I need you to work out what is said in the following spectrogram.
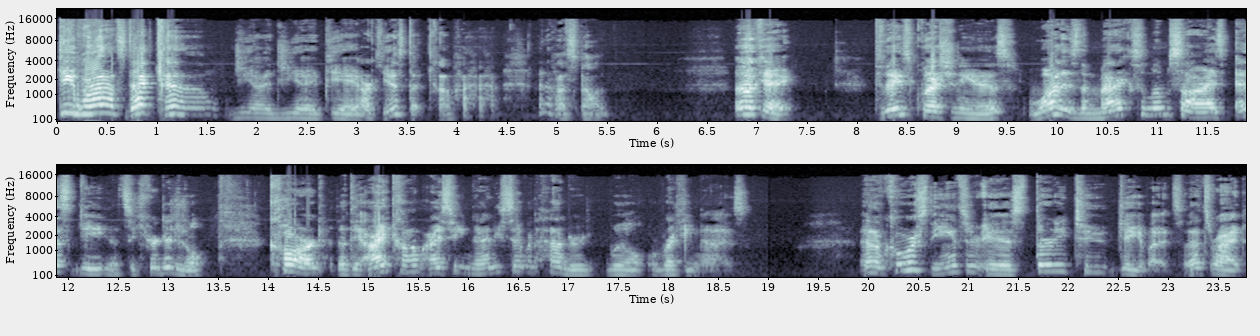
Gigaparts.com. G-I-G-A-P-A-R-T-S.com. I know how to spell it. Okay. Today's question is What is the maximum size SD, that's secure digital, card that the ICOM IC9700 will recognize? And of course, the answer is 32 gigabytes. That's right,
